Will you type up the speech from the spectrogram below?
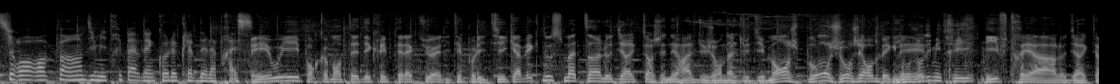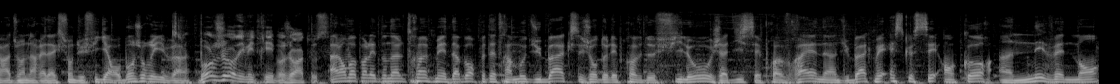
sur Europe 1, Dimitri Pavlenko, le club de la presse. Et oui, pour commenter, décrypter l'actualité politique, avec nous ce matin, le directeur général du journal du dimanche. Bonjour Jérôme Béglé. Bonjour Dimitri. Yves Tréhard, le directeur adjoint de la rédaction du Figaro. Bonjour Yves. Bonjour Dimitri, bonjour à tous. Alors on va parler de Donald Trump, mais d'abord peut-être un mot du bac, ces jours de l'épreuve de philo, jadis épreuve reine hein, du bac, mais est-ce que c'est encore un événement?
